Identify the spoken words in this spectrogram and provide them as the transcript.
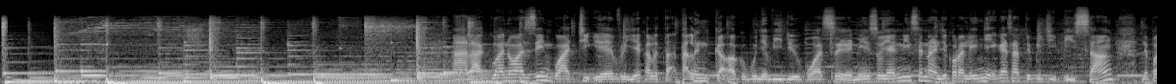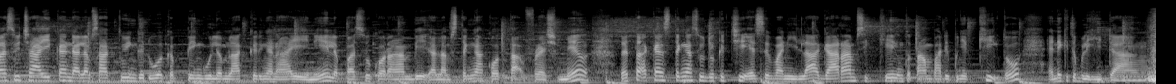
Ah, lagu Anwar Zain wajib ya every year. Kalau tak tak lengkap aku punya video puasa ni. So yang ni senang je korang lenyekkan satu biji pisang. Lepas tu cairkan dalam satu hingga dua keping gula melaka dengan air ni. Lepas tu korang ambil dalam setengah kotak fresh milk. Letakkan setengah sudu kecil esa vanila garam sikit untuk tambah dia punya kick tu. And then kita boleh hidang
